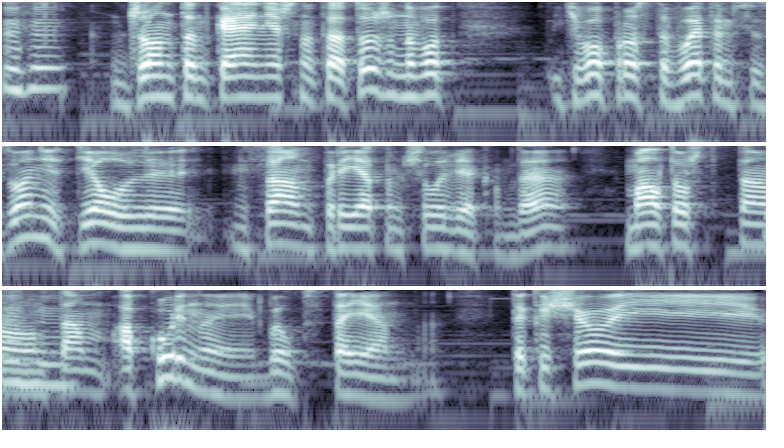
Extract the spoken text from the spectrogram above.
Угу. Джонатан, конечно, то тоже, но вот его просто в этом сезоне сделали не самым приятным человеком, да? Мало того, что там, угу. он там обкуренный был постоянно, так еще и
